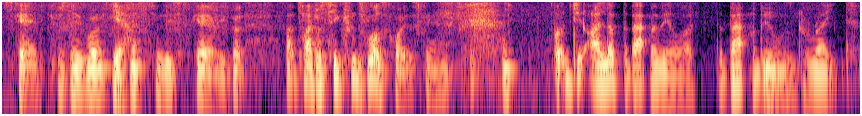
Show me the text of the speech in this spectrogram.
scared because they weren't Yeah. necessarily scary. But that title sequence was quite scary. But I love the Batmobile. though. The Batmobile mm. was great.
